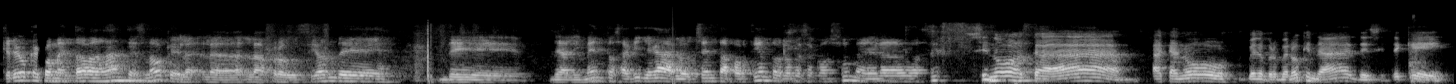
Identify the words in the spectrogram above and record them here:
creo que comentaban antes, ¿no? Que la, la, producción de, de, de, alimentos aquí llega al 80% de lo que se consume, ¿era algo así? Sí, no, acá, acá no, bueno, primero que nada, decirte que,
